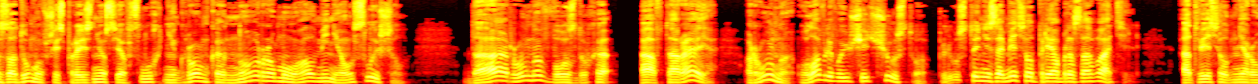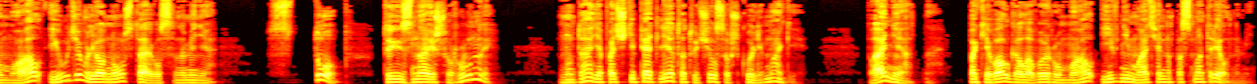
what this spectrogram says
Задумавшись, произнес я вслух негромко, но Ромуал меня услышал. Да, руна воздуха, а вторая — руна, улавливающая чувство, плюс ты не заметил преобразователь. Ответил мне Ромуал и удивленно уставился на меня. Стоп, ты знаешь руны? «Ну да, я почти пять лет отучился в школе магии». «Понятно», — покивал головой Румал и внимательно посмотрел на меня.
